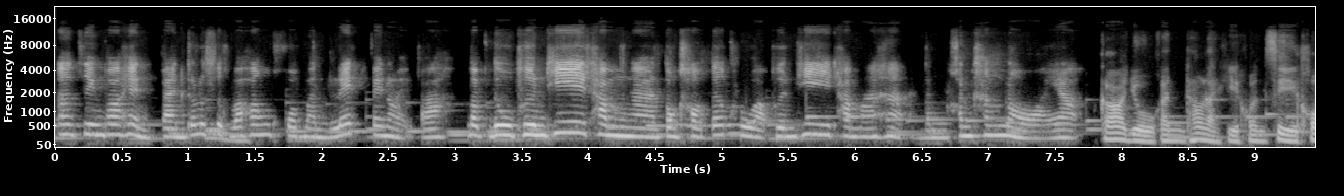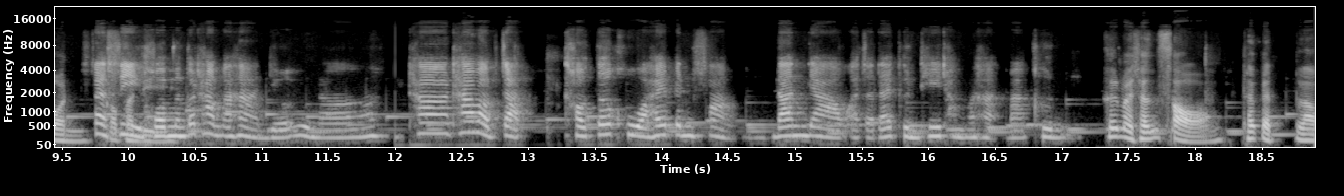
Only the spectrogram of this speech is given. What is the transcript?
เอาจริงพอเห็นแปลนก็รู้สึกว่าห้องครัวมันเล็กไปหน่อยปะแบบดูพื้นที่ทำงานตรงเคาน์เตอร์ครัว พื้นที่ทำอาหารมันค่อนข้างน้อยอะ่ะก็อยู่กันเท่าไหร่กี่คนสี่คน แต่ก็พอสี่ดีคนมันก็ทำอาหารเยอะอยู่นะ ถ้าถ้าแบบจัดเคาน์เตอร์ครัวให้เป็นฝั่งด้านยาวอาจจะได้พื้นที่ทำอาหารมากขึ้น ขึ้นมาชั้นสองถ้าเกิดเรา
